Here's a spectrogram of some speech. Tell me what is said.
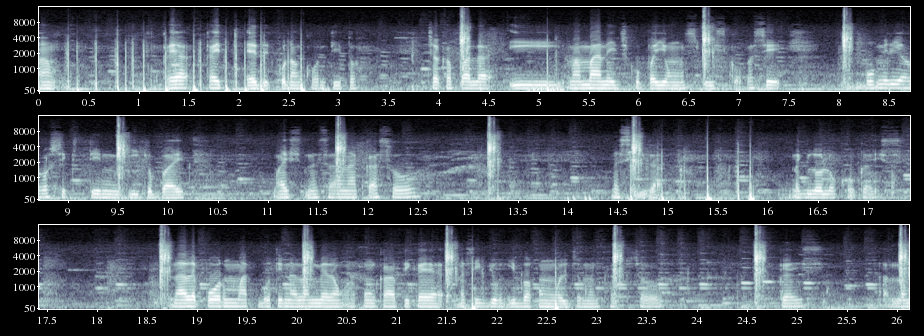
Um, kaya kahit edit ko ng konti to. Tsaka pala i-manage ko pa yung space ko. Kasi bumili ako 16 gigabyte mais na sana kaso nasira. Naglolo ko guys. Nala format buti na lang meron akong copy kaya nasave yung iba kong world sa Minecraft. So guys alam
